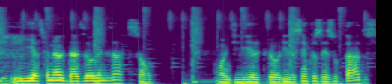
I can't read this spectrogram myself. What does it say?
Uhum. E as finalidades da organização, onde ele prioriza sempre os resultados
